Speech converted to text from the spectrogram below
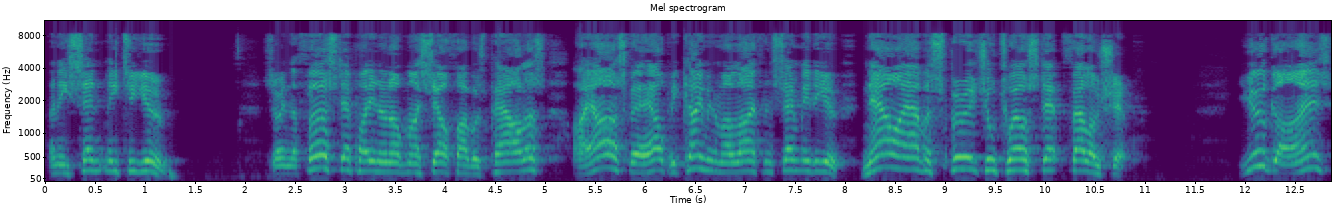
and he sent me to you. So in the first step in and of myself, I was powerless. I asked for help. He came into my life and sent me to you. Now I have a spiritual 12 step fellowship. You guys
